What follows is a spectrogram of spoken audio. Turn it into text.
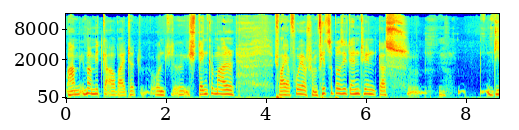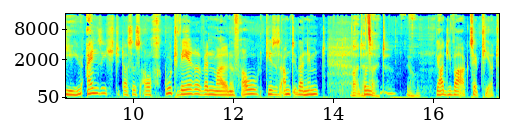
haben immer mitgearbeitet. Und äh, ich denke mal, ich war ja vorher schon Vizepräsidentin, dass äh, die Einsicht, dass es auch gut wäre, wenn mal eine Frau dieses Amt übernimmt. War an der und, Zeit. Ja. ja, die war akzeptiert.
